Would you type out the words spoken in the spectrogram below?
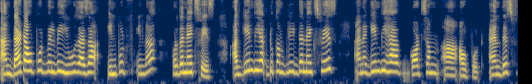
and that output will be used as a input in the for the next phase. Again, we have to complete the next phase and again we have got some uh, output and this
